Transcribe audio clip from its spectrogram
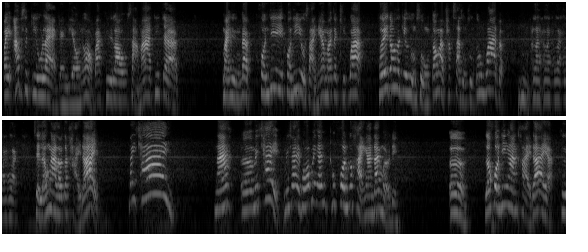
ไป up skill แหลกอย่างเดียวนึกออกปะคือเราสามารถที่จะหมายถึงแบบคนที่คนที่อยู่สายเนี้ยมักจะคิดว่าเฮ้ยต้อง skillสูงๆต้องแบบทักษะสูงๆต้องวาดแบบอลังอลังอลังอลังอลังเสร็จแล้วงานเราจะขายได้ ไม่ใช่ นะ เออ ไม่ใช่ ไม่ใช่ เพราะว่าไม่งั้นทุกคนก็ขายงานได้หมดดิเออ แล้วคนที่งานขายได้อะ คือ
